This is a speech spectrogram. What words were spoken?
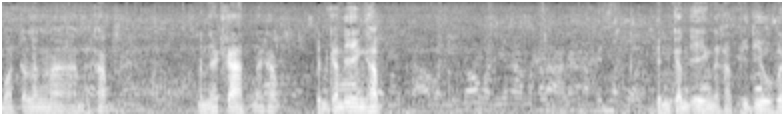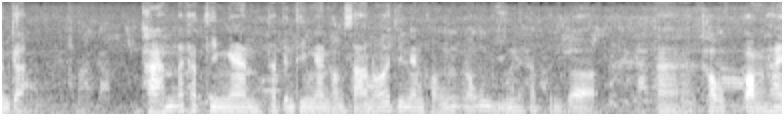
บอสกำลังมานะครับ บรรยากาศนะครับ เป็นกันเองครับ เป็นกันเองนะครับ พี่ดิวเพื่อนกะ ถามนะครับทีมงานถ้าเป็นทีมงานของสาวน้อยทีมงานของน้องหญิงนะครับเพื่อนก็เข้ากล้องให้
